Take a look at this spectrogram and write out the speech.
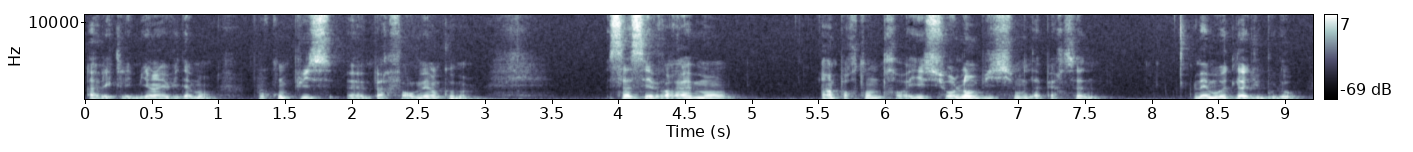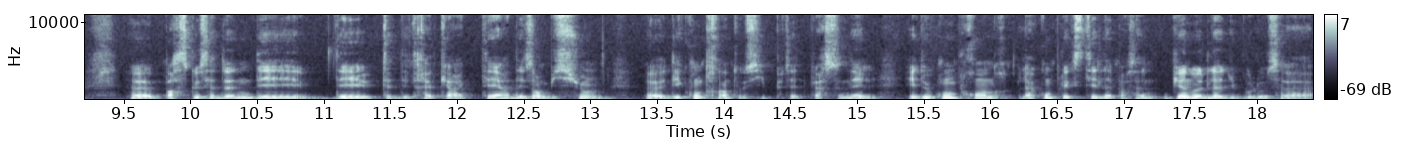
avec les miens évidemment, pour qu'on puisse euh, performer en commun? Ça, c'est vraiment important de travailler sur l'ambition de la personne, même au-delà du boulot, euh, parce que ça donne des, peut-être des traits de caractère, des ambitions, euh, des contraintes aussi peut-être personnelles, et de comprendre la complexité de la personne bien au-delà du boulot, ça va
